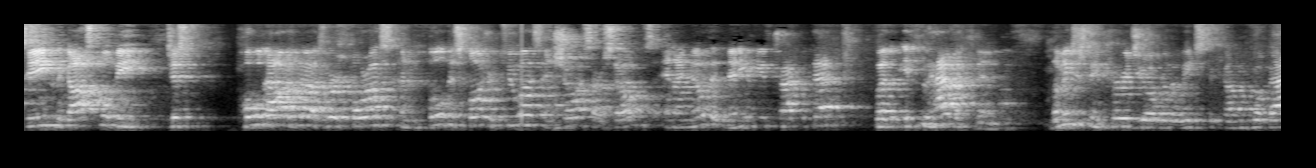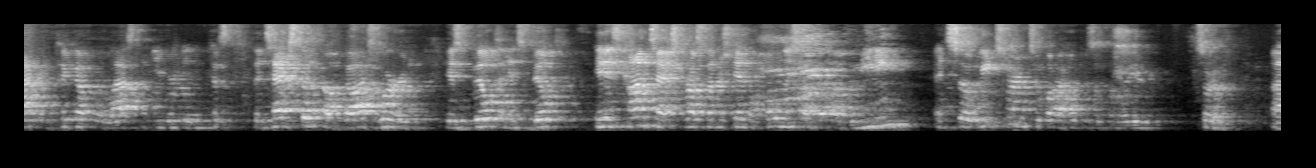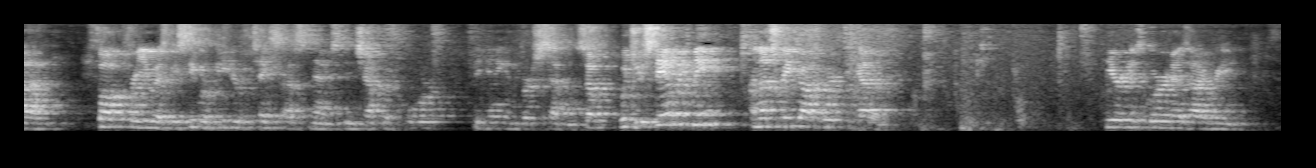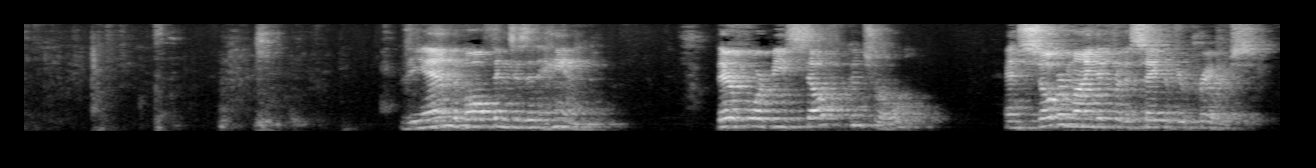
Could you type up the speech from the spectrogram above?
seeing the gospel be just pulled out of God's word for us and full disclosure to us and show us ourselves. And I know that many of you have tracked with that, but if you haven't then let me just encourage you over the weeks to come, go back and pick up the last time you were in, because the text of, of God's word is built and it's built in its context for us to understand the wholeness of the, of the meaning. And so we turn to what I hope is a familiar sort of uh, thought for you as we see where Peter takes us next in chapter 4, beginning in verse 7. So, would you stand with me and let's read God's word together? Hear his word as I read. The end of all things is at hand. Therefore, be self controlled and sober minded for the sake of your prayers.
